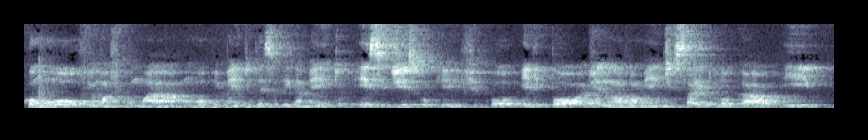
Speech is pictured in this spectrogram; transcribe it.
Como houve uma, uma, um rompimento desse ligamento, esse disco que ficou, ele pode novamente sair do local e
